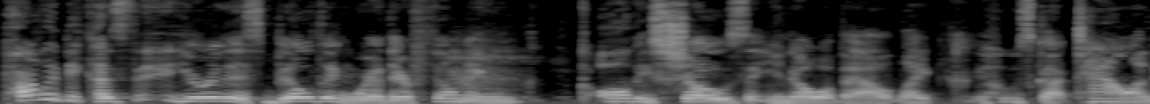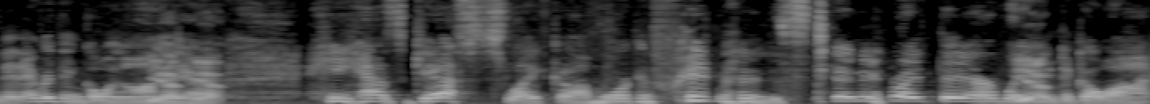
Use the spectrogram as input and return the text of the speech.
Partly because you're in this building where they're filming all these shows that you know about, like Who's Got Talent and everything going on yeah, there. Yeah he has guests like uh, Morgan Freeman is standing right there waiting yep. to go on.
